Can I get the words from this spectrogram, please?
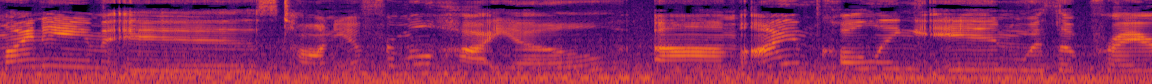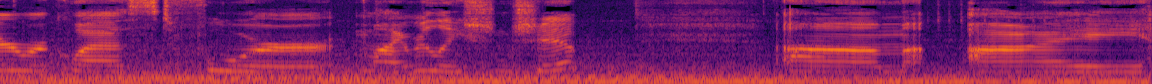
My name is Tanya from Ohio. Um, I am calling in with a prayer request for my relationship. Um, I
